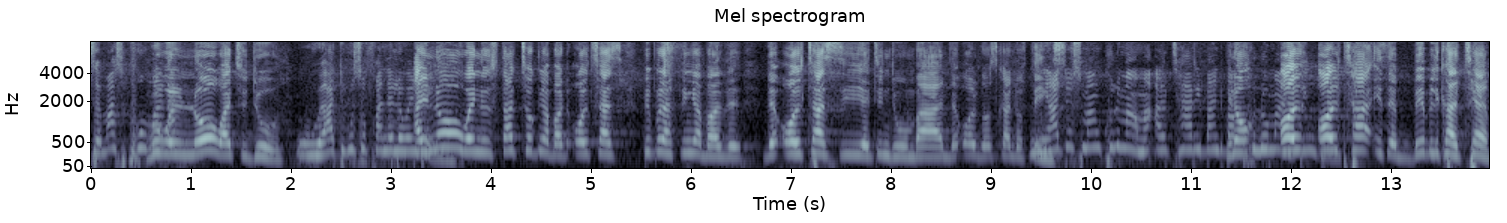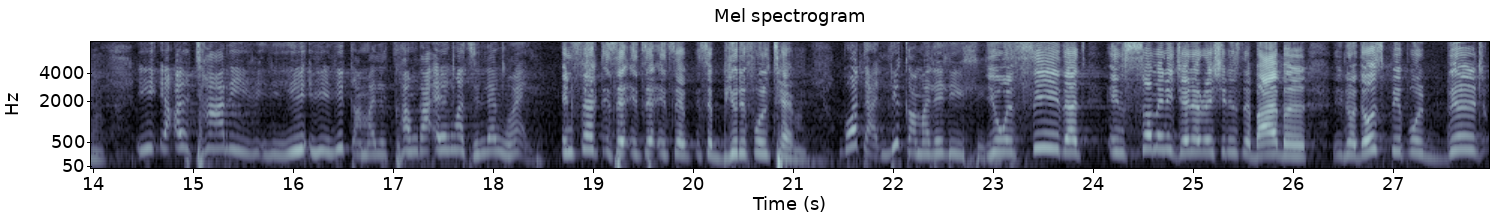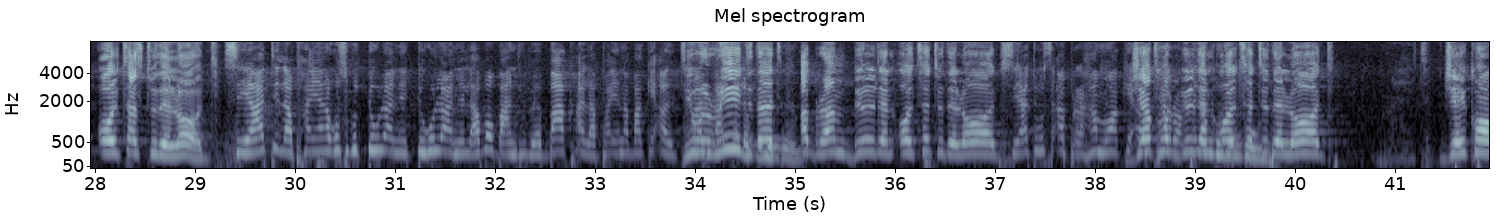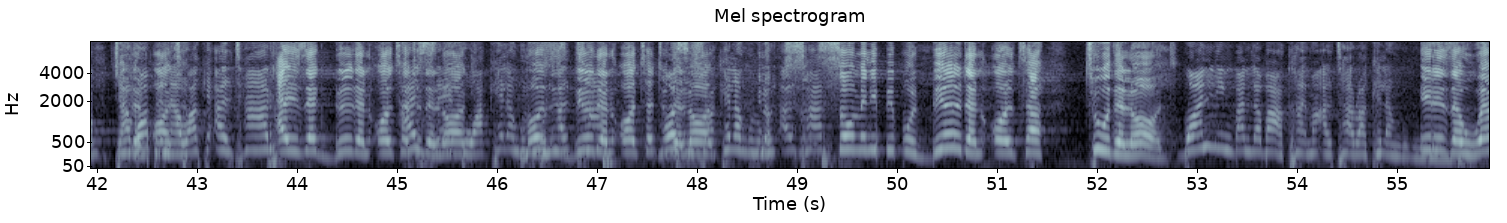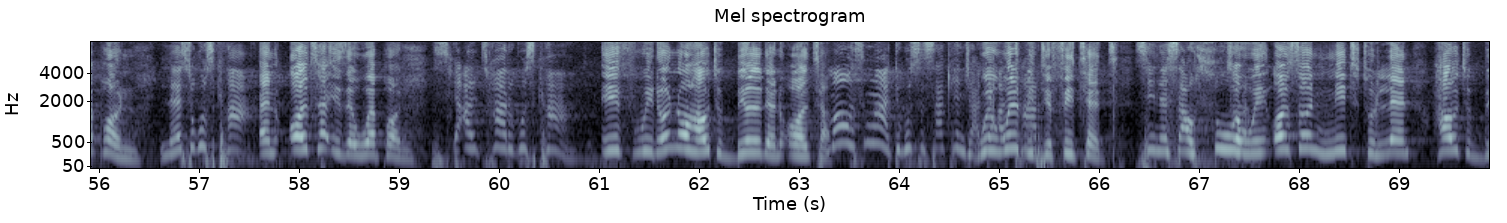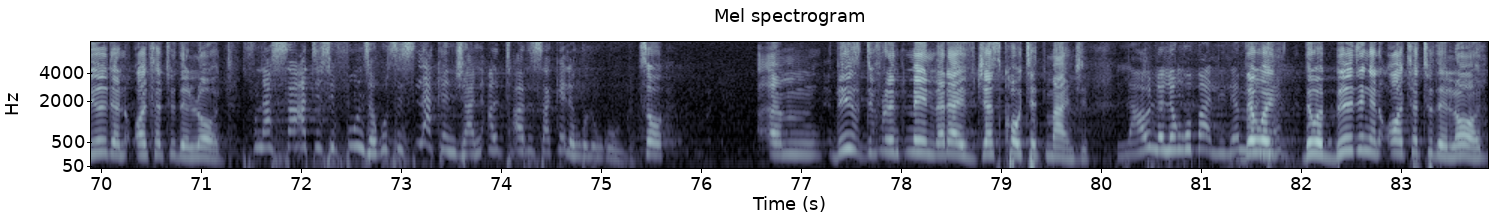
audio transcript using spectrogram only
will know what to do. uyazi ukuthi ufanele I know when you start talking about altars, people are thinking about the, the altars Indumba and the, all those kind of things. ngiyathi uma ngikhuluma ngama-altari bantu You know, al- altar is a biblical term. I- i-altari yi- yi- ligama lichamuka encwadzini lengcwele In fact, it's a, it's a, it's a, it's a beautiful term. Kodwa ligama lelihle You will see that in so many generations in the Bible, you know, those people build altars to the Lord. siyathi laphayana kuthi kutukulwane tukulwane labo bantu bebakha laphayana bakhe You will read that Abraham built an altar to the Lord, siyathi ukuthi abraham wakhe Jacob built an altar to the Lord, Jacob built an altar, Isaac built an altar to the Lord, Moses built an altar to the Lord. You know, so, many people build an altar to the Lord. boningi bantu labakha ama-altari wakhela It is a weapon. An altar is a weapon. If we don't know how to build an altar, ma singadi ukuthi sakhe njani we will be defeated. So we also need to learn how to build an altar to the Lord. funa sathi sifunze ukuthi silakhe njani i-altari sakhele nkulunkulu So um, these different men that I've just quoted, manje, lawo lele ngubalile they were, they were building an altar to the Lord.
